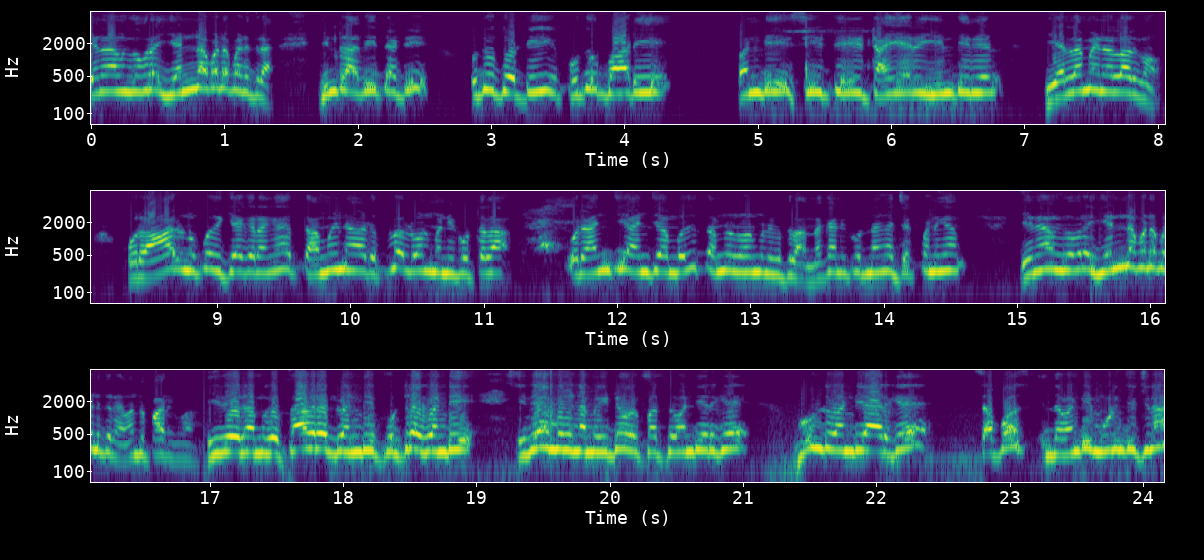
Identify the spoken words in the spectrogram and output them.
ஏன்னா உங்களுக்கு என்ன பண்ண பண்ணித்தரேன் இன்றா இன்ட்ரா வி தேர்ட்டி புது தொட்டி புது பாடி வண்டி சீட்டு டயரு இன்டீரியல் எல்லாமே நல்லா இருக்கும். ஒரு ஆறு முப்பது கேட்குறாங்க தமிழ்நாடு ஃபுல்லாக லோன் பண்ணி கொடுத்தலாம் ஒரு அஞ்சு அஞ்சு ஐம்பது தமிழ் லோன் பண்ணி கொடுத்தலாம் மெக்கானிக் கூட்டினாங்க செக் பண்ணுங்கள் ஏன்னா அவங்க என்ன பண்ண பண்ணி தரேன்? வந்து பாருங்க. இது நமக்கு ஃபேவரட் வண்டி புட்ரக் வண்டி. இதே மாதிரி நம்ம கிட்ட ஒரு பத்து வண்டி இருக்கு. கூண்டு வண்டியா இருக்கு. சப்போஸ் இந்த வண்டி முடிஞ்சிச்சுன்னா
